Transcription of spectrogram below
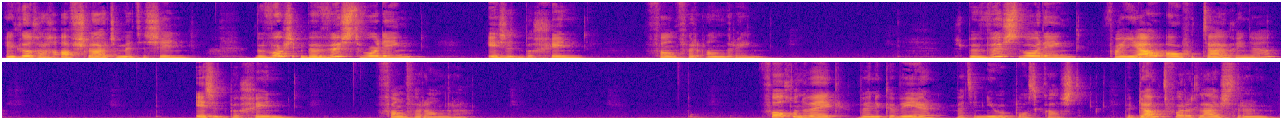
En ik wil graag afsluiten met de zin: Bewustwording is het begin van verandering. Dus bewustwording van jouw overtuigingen is het begin van veranderen. Volgende week ben ik er weer met een nieuwe podcast. Bedankt voor het luisteren.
